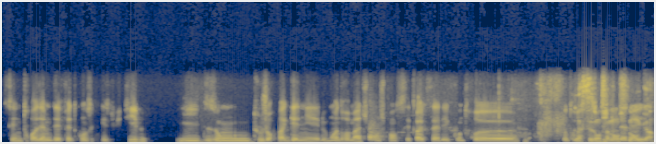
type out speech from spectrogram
C'est une troisième défaite consécutive. Ils ont toujours pas gagné le moindre match. Bon, je pensais pas que ça allait contre. contre La saison s'annonce longue. Hein.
